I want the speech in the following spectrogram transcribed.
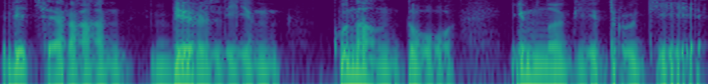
«Ветеран», «Берлин», Кунамдо и многие другие.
